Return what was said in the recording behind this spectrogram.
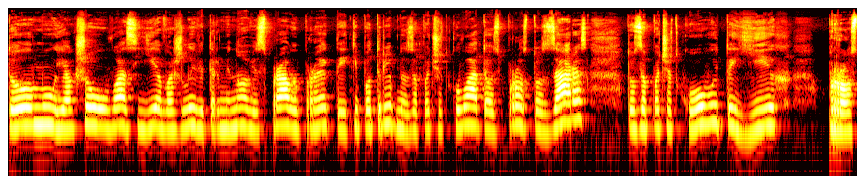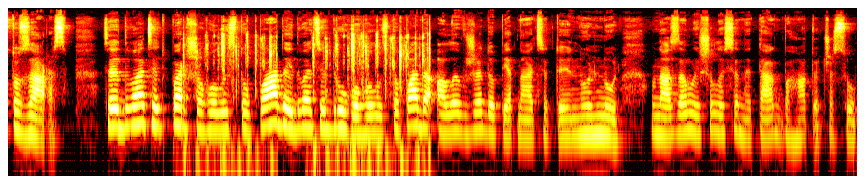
Тому, якщо у вас є важливі термінові справи, проекти, які потрібно започаткувати ось просто зараз, то започатковуйте їх просто зараз. Це 21 листопада і 22 листопада, але вже до 15.00. У нас залишилося не так багато часу.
